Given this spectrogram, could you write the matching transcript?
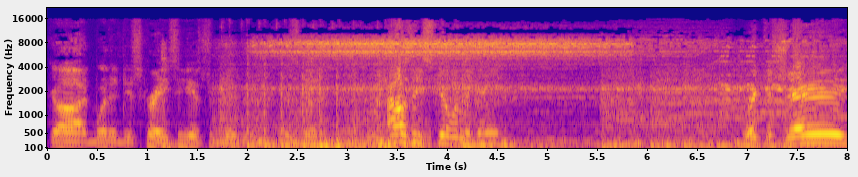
God, what a disgrace he is for this game. How's he still in the game? Ricochet.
